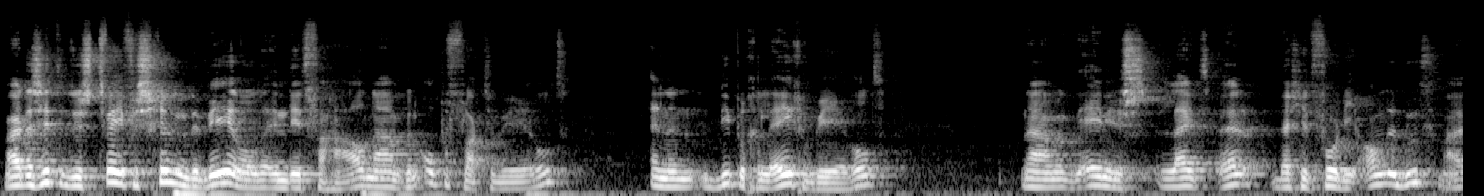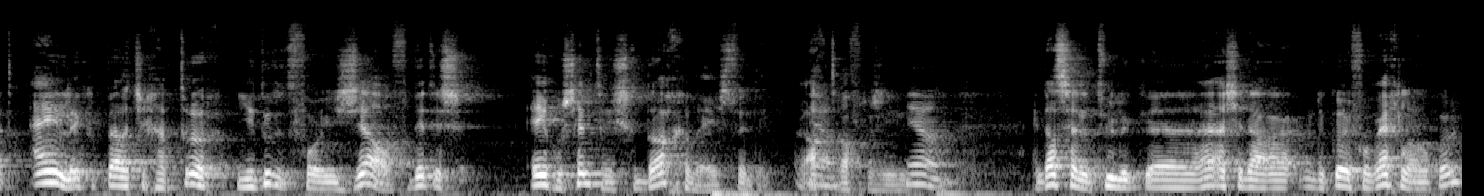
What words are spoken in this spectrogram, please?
Maar er zitten dus twee verschillende werelden in dit verhaal, namelijk een oppervlaktewereld en een dieper gelegen wereld. Namelijk, de ene is, lijkt hè, dat je het voor die ander doet, maar uiteindelijk, het pijltje gaat terug, je doet het voor jezelf. Dit is egocentrisch gedrag geweest, vind ik, achteraf gezien. Ja. En dat zijn natuurlijk, eh, als je daar, daar kun je voor weglopen.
